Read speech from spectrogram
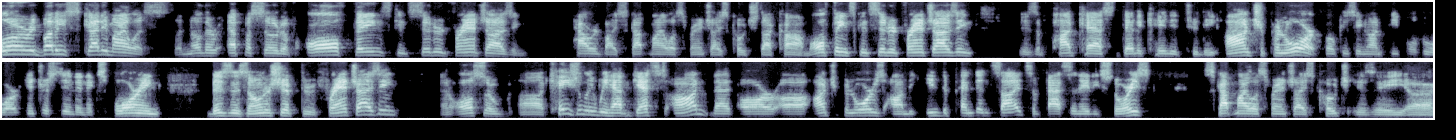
Hello, everybody. Scotty Milas. Another episode of All Things Considered Franchising, powered by Scott Milas, franchisecoach.com. All Things Considered Franchising is a podcast dedicated to the entrepreneur, focusing on people who are interested in exploring business ownership through franchising. And also, uh, occasionally we have guests on that are uh, entrepreneurs on the independent side, some fascinating stories. Scott Milas Franchise Coach is a uh,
